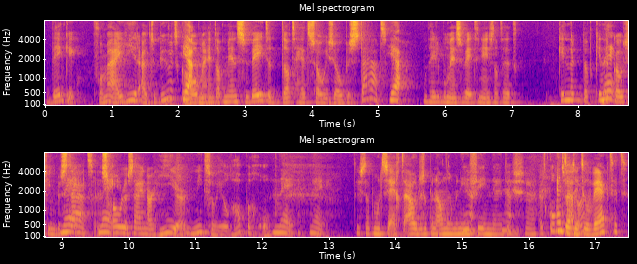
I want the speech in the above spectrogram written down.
denk ik, voor mij hier uit de buurt komen. En dat mensen weten dat het sowieso bestaat. Ja. Want een heleboel mensen weten niet eens dat, het kinder, dat kindercoaching bestaat. en scholen zijn daar hier niet zo heel happig op. Nee, nee. Dus dat moeten ze echt de ouders op een andere manier vinden. Dus, uh, het komt en tot nu toe werkt het.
